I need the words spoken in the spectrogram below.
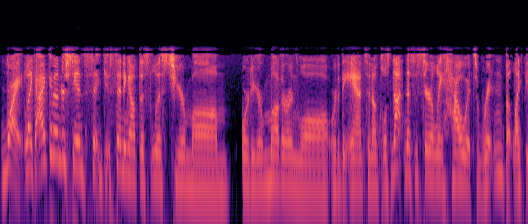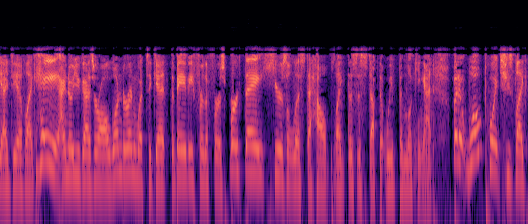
Right. Like I can understand se- sending out this list to your mom or to your mother-in-law or to the aunts and uncles. Not necessarily how it's written, but like the idea of like, hey, I know you guys are all wondering what to get the baby for the first birthday. Here's a list to help. Like this is stuff that we've been looking at. But at one point, she's like,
